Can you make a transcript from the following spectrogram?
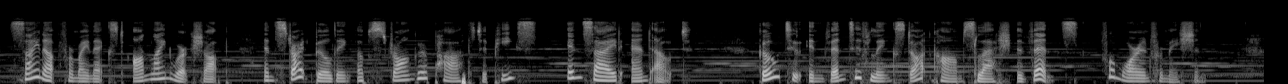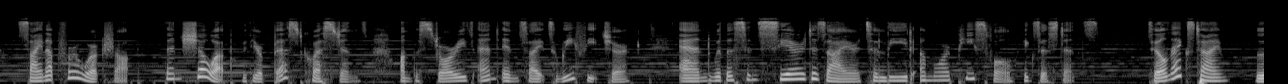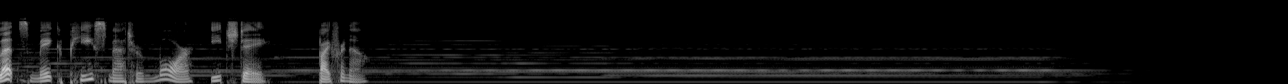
Sign up for my next online workshop and start building a stronger path to peace inside and out. Go to inventivelinks.com/events for more information. Sign up for a workshop, then show up with your best questions on the stories and insights we feature and with a sincere desire to lead a more peaceful existence. Till next time. Let's make peace matter more each day. Bye for now.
